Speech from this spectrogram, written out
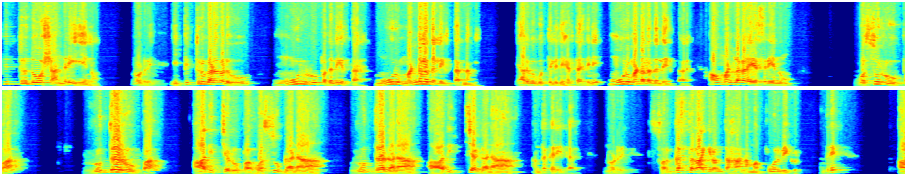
ಪಿತೃದೋಷ ಅಂದ್ರೆ ಏನು? ನೋಡ್ರಿ, ಈ ಪಿತೃಗಣಗಳು ಮೂರು ರೂಪದಲ್ಲಿ ಇರ್ತಾರೆ, ಮೂರು ಮಂಡಲದಲ್ಲಿ ಇರ್ತಾರೆ ನಮಗೆ. ಯಾರಿಗೂ ಗೊತ್ತಿಲ್ಲದೆ ಹೇಳ್ತಾ ಇದ್ದೀನಿ. ಮೂರು ಮಂಡಲದಲ್ಲಿ ಇರ್ತಾರೆ. ಅವು ಮಂಡಲಗಳ ಹೆಸರೇನು? ವಸುರೂಪ, ರುದ್ರರೂಪ ಆದಿತ್ಯ ರೂಪ ವಸುಗಣ, ರುದ್ರಗಣ ಆದಿತ್ಯ ಗಣ ಅಂತ ಕರೀತಾರೆ. ನೋಡ್ರಿ, ಸ್ವರ್ಗಸ್ಥರಾಗಿರುವಂತಹ ನಮ್ಮ ಪೂರ್ವಿಕರು, ಅಂದ್ರೆ ಆ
